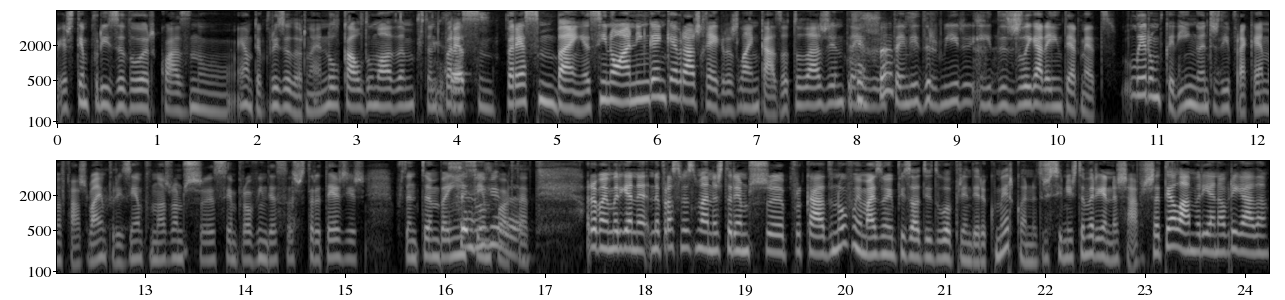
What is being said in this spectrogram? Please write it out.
este temporizador quase no. É um temporizador, não é? No local do modem, portanto, parece-me parece bem. Assim não há ninguém quebra as regras lá em casa. Toda a gente tem, tem de ir dormir e de desligar a internet. Ler um bocadinho antes de ir para a cama faz bem, por exemplo. Nós vamos eh, sempre ouvindo essas estratégias, portanto, também Sem isso dúvida. importa. Ora bem, Mariana, na próxima semana estaremos eh, por cá de novo em mais um episódio do Aprender a Comer com a nutricionista Mariana Chaves. Até lá, Mariana, obrigada.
